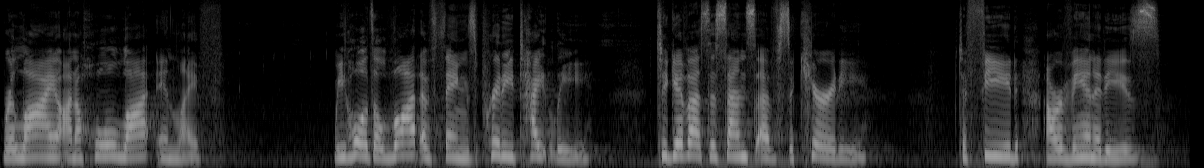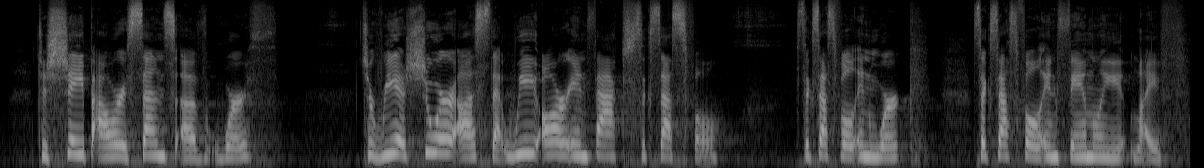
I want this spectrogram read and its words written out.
rely on a whole lot in life. We hold a lot of things pretty tightly to give us a sense of security, to feed our vanities, to shape our sense of worth to reassure us that we are, in fact, successful successful in work, successful in family life,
